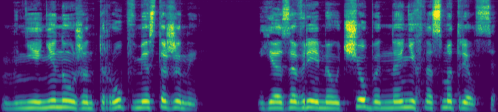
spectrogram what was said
Мне не нужен труп вместо жены. Я за время учебы на них насмотрелся.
